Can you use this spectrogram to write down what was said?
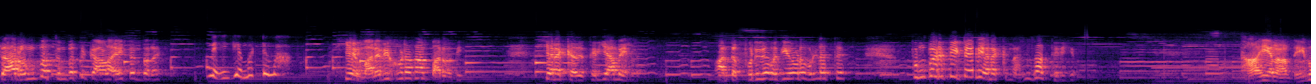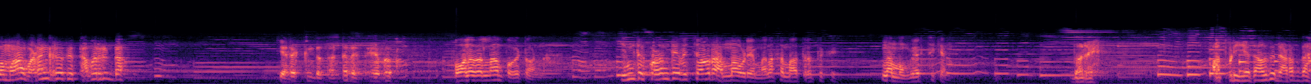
நான் ரொம்ப துன்பத்துக்கு ஆளாயிட்டேன் துரை. நீங்க மட்டுமா? என் மனைவி கூட தான் பார்வதி. எனக்கு அது தெரியாம இல்லை. அந்த புனிதவதியோட உள்ளத்தை புண்படுத்திட்டேன்னு எனக்கு நல்லா தெரியும். தாயை நான் தெய்வமா வணங்குறது தவறுண்டா? எனக்கு இந்த தண்டனை தேவை போனதெல்லாம் போகட்டும் அண்ணா. இந்த குழந்தைய வச்சாவது அம்மாவுடைய மனசை மாத்துறதுக்கு நம்ம முயற்சிக்கணும். துரை அப்படி ஏதாவது நடந்தா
